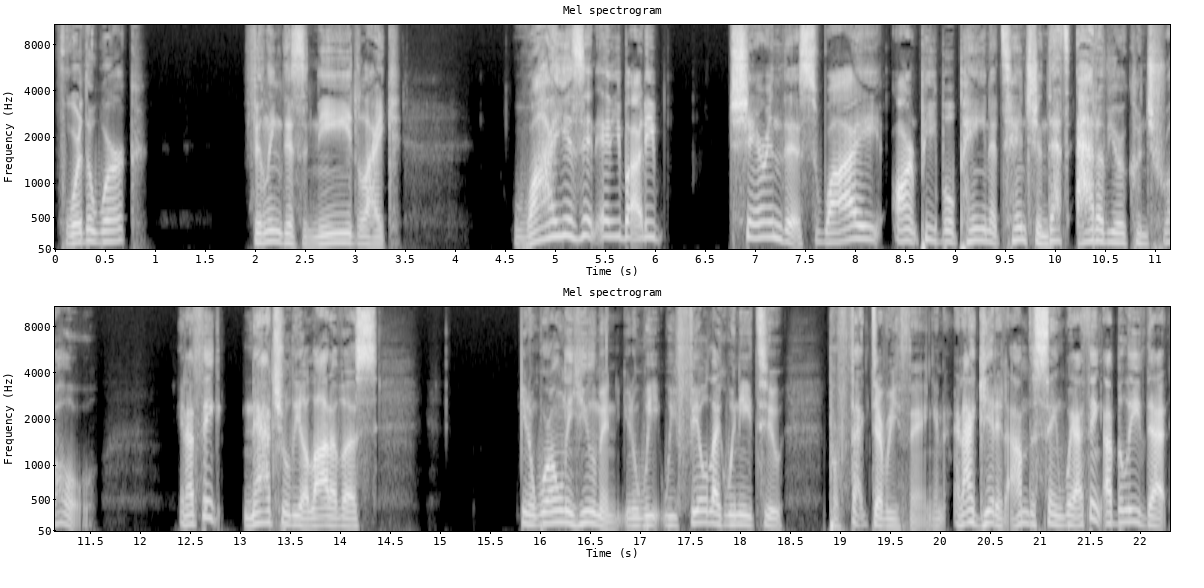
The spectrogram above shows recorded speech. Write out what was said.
for the work, feeling this need like, why isn't anybody sharing this? Why aren't people paying attention? That's out of your control. And I think naturally, a lot of us, you know, we're only human. You know, we, we feel like we need to perfect everything. And, and I get it. I'm the same way. I think, I believe that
